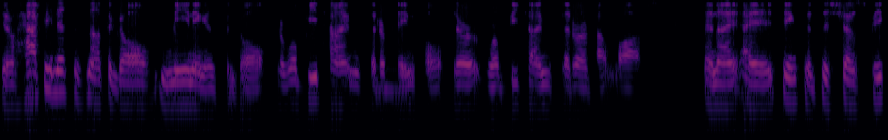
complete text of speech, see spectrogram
You know, happiness is not the goal, meaning is the goal. There will be times that are mm-hmm. painful, there will be times that are about loss. And I, I think that this show speaks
